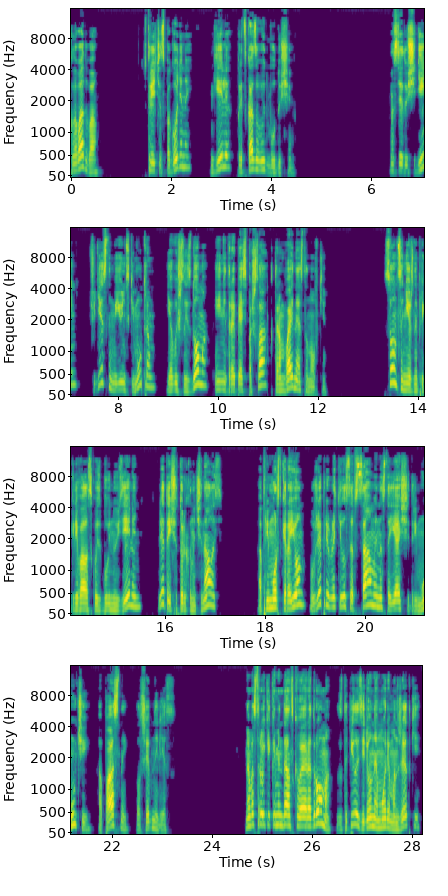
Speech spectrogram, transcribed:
Глава 2. Встреча с Погодиной. Геля предсказывают будущее. На следующий день, чудесным июньским утром, я вышла из дома и, не торопясь, пошла к трамвайной остановке. Солнце нежно пригревало сквозь буйную зелень, лето еще только начиналось, а Приморский район уже превратился в самый настоящий дремучий, опасный, волшебный лес. Новостройки комендантского аэродрома затопило зеленое море манжетки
